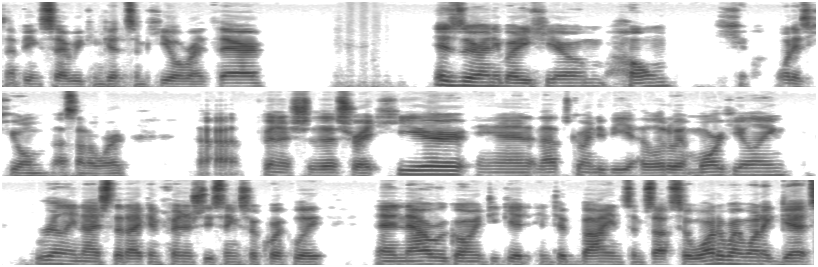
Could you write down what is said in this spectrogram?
That being said, we can get some heal right there. Is there anybody here home? What is home? That's not a word. Uh, finish this right here, and that's going to be a little bit more healing. Really nice that I can finish these things so quickly. And now we're going to get into buying some stuff. So what do I want to get?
